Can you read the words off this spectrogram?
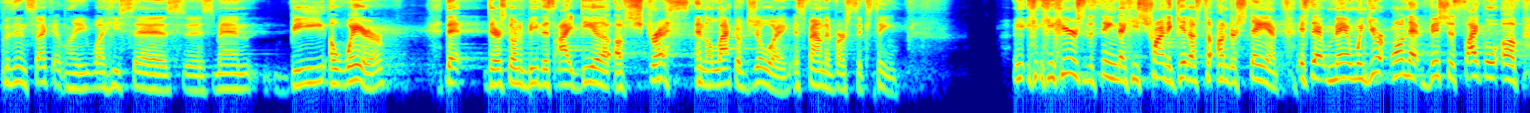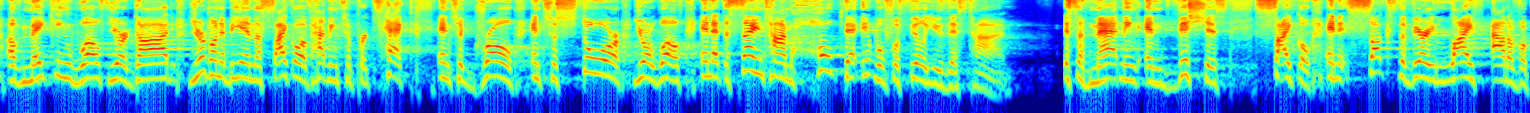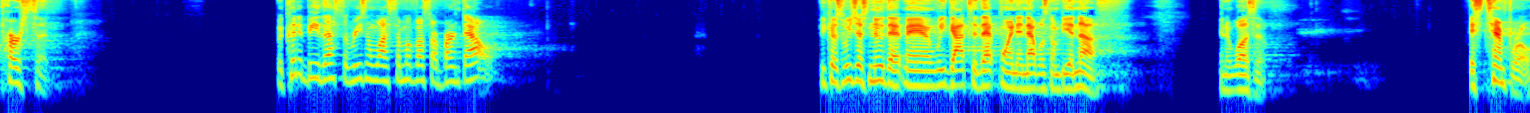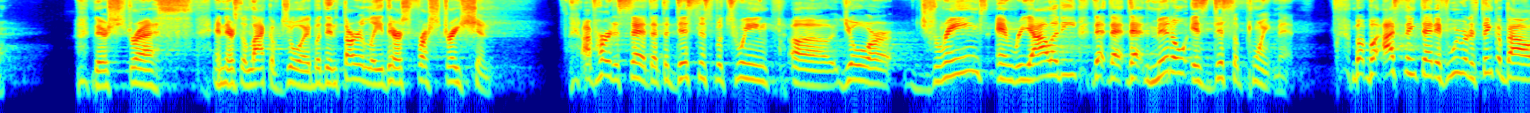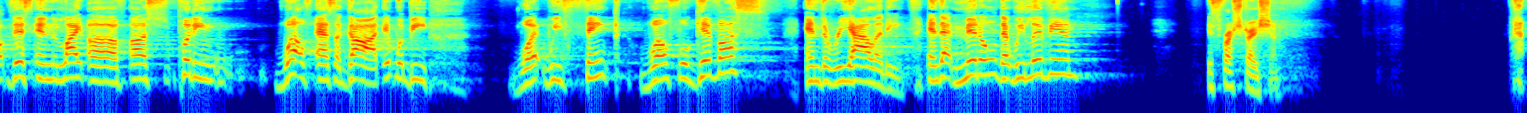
But then, secondly, what he says is, man, be aware that there's going to be this idea of stress and a lack of joy is found in verse 16. Here's the thing that he's trying to get us to understand is that, man, when you're on that vicious cycle of, of making wealth your God, you're going to be in a cycle of having to protect and to grow and to store your wealth. And at the same time, hope that it will fulfill you this time. It's a maddening and vicious cycle, and it sucks the very life out of a person. But could it be that's the reason why some of us are burnt out? Because we just knew that, man, we got to that point and that was going to be enough. And it wasn't. It's temporal. There's stress and there's a lack of joy. But then, thirdly, there's frustration. I've heard it said that the distance between uh, your dreams and reality, that, that, that middle is disappointment. But, but I think that if we were to think about this in light of us putting wealth as a God, it would be what we think wealth will give us and the reality. And that middle that we live in is frustration.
